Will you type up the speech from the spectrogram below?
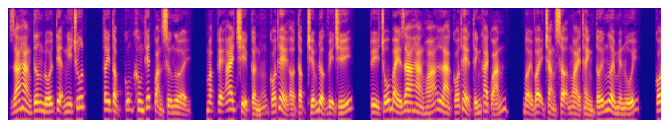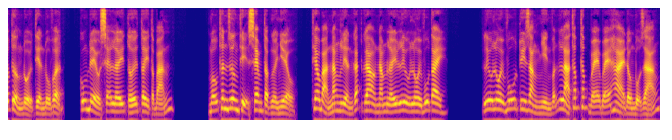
giá hàng tương đối tiện nghi chút, tây tập cũng không thiết quản sự người, mặc kệ ai chỉ cần có thể ở tập chiếm được vị trí, Tùy chỗ bày ra hàng hóa là có thể tính khai quán, bởi vậy chẳng sợ ngoài thành tới người miền núi, có tưởng đổi tiền đồ vật, cũng đều sẽ lấy tới Tây tập bán. Mẫu thân Dương Thị xem tập người nhiều, theo bản năng liền gắt gao nắm lấy lưu lôi vũ tay. Lưu lôi vũ tuy rằng nhìn vẫn là thấp thấp bé bé hài đồng bộ dáng,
